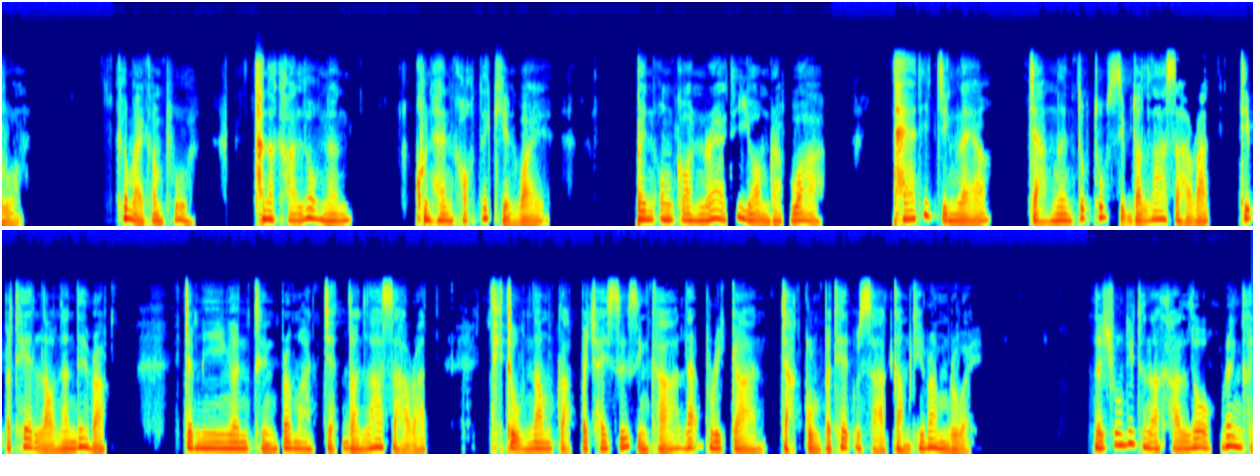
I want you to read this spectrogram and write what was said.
รวม เครื่องหมายคำพูด ธนาคารโลกนั้น คุณแฮนค็อกได้เขียนไว้ เป็นองค์กรแรกที่ยอมรับว่า แท้ที่จริงแล้ว จากเงินทุกๆ 10 ดอลลาร์สหรัฐที่ประเทศเหล่านั้นได้รับ จะมีเงินถึงประมาณ 7 ดอลลาร์สหรัฐ ที่ถูกนำกลับไปใช้ซื้อสินค้าและบริการจากกลุ่มประเทศอุตสาหกรรมที่ร่ำรวย ในช่วงที่ธนาคารโลกเร่งข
